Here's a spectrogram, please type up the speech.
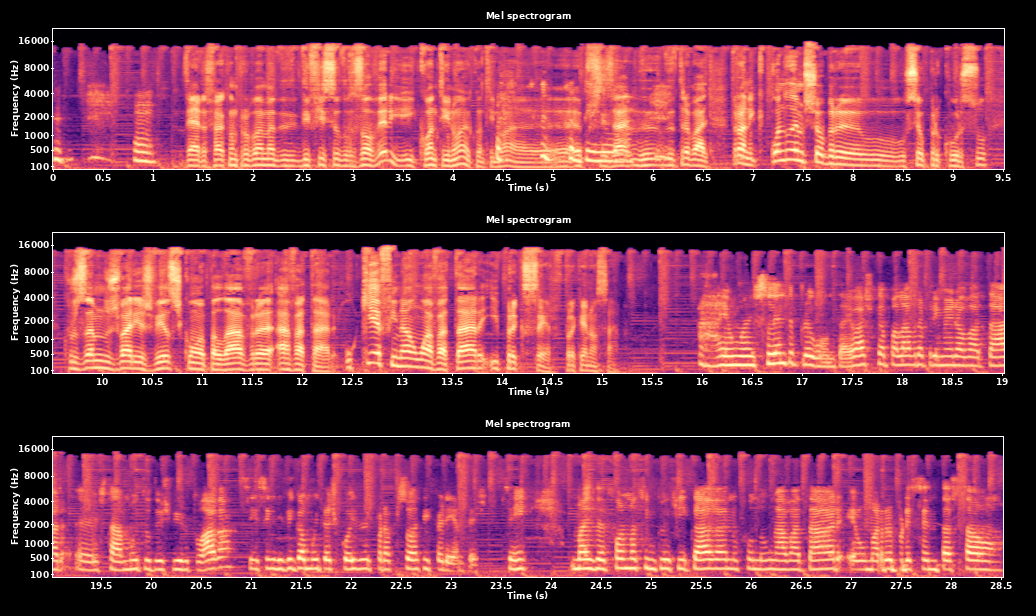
é. De facto um problema de, difícil de resolver e, e continua, continua a, a precisar de, de, trabalho. Verónica, quando lemos sobre o, o seu percurso, cruzamos-nos várias vezes com a palavra avatar. O que é afinal um avatar e para que serve, para quem não sabe? Ah, é uma excelente pergunta. Eu acho que a palavra primeiro avatar eh, está muito desvirtuada. Sim, significa muitas coisas para pessoas diferentes, sim. Mas de forma simplificada, no fundo, um avatar é uma representação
